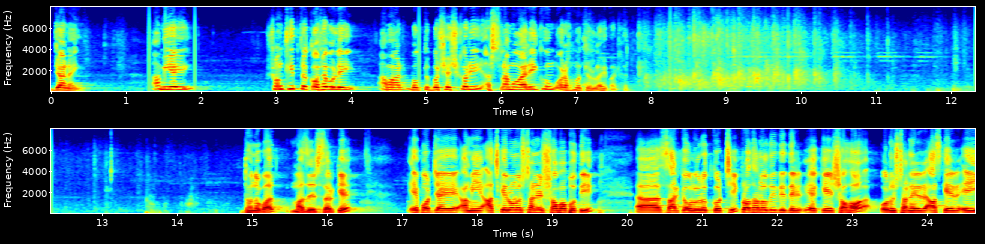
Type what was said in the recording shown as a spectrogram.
জানাই। আমি এই সংক্ষিপ্ত কথা বলেই আমার বক্তব্য শেষ করি। আসসালামু আলাইকুম ও রহমতুল্লাহ ধন্যবাদ মাজের স্যারকে। এ পর্যায়ে আমি আজকের অনুষ্ঠানের সভাপতি স্যারকে অনুরোধ করছি, প্রধান অতিথিদেরকে সহ অনুষ্ঠানের আজকের এই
